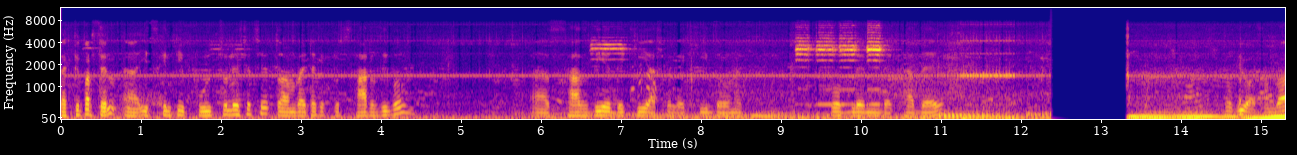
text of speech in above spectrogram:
দেখতে পাচ্ছেন স্ক্রিনটি ফুল চলে এসেছে, তো আমরা এটাকে একটু সার্চ দিব। সার্চ দিয়ে দেখি আসলে কি ধরনের প্রবলেম দেখা দেয়। আমরা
